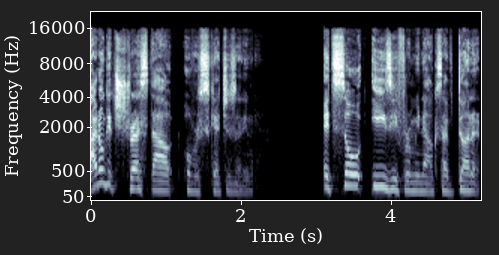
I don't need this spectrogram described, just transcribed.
I don't get stressed out over sketches anymore it's so easy for me now because I've done it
